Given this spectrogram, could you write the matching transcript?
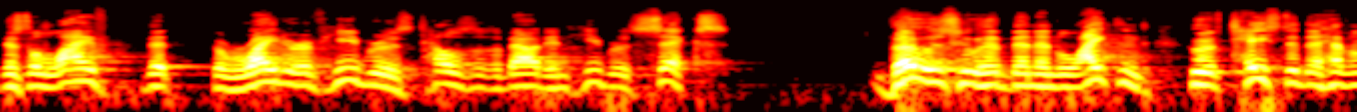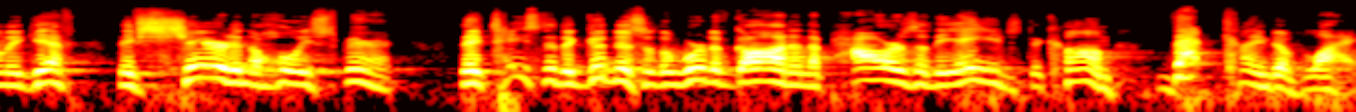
is the life that the writer of Hebrews tells us about in Hebrews 6. Those who have been enlightened, who have tasted the heavenly gift, they've shared in the Holy Spirit. They've tasted the goodness of the Word of God and the powers of the age to come. That kind of life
